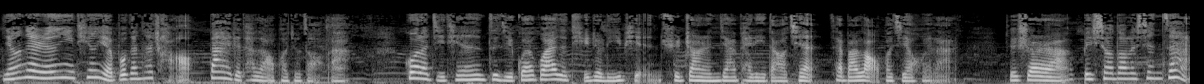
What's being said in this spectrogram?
娘家人一听也不跟他吵，带着他老婆就走了。过了几天，自己乖乖的提着礼品去丈人家赔礼道歉，才把老婆接回来。这事儿啊，被笑到了现在。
